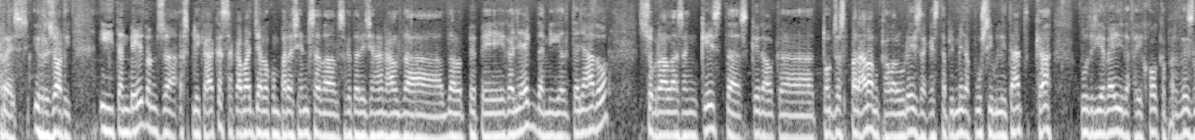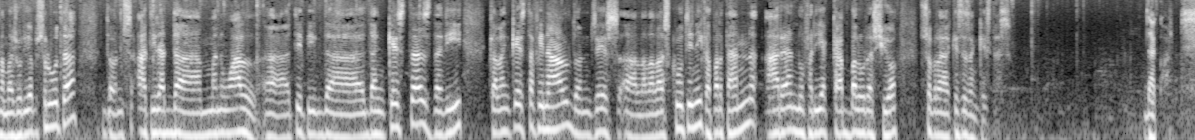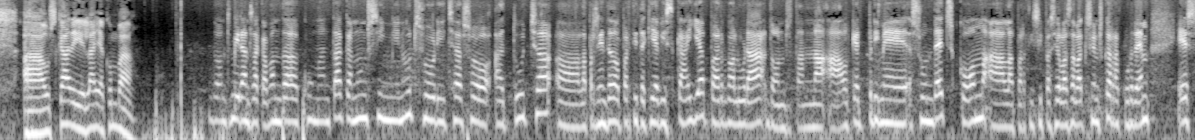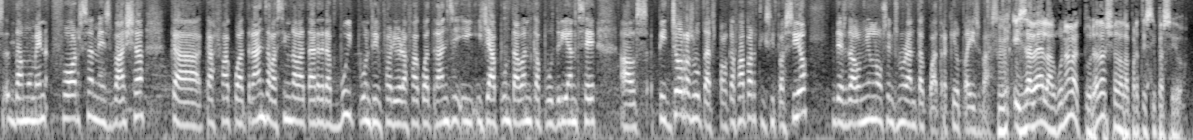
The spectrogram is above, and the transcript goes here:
res, irrisori i també doncs, explicar que s'ha acabat ja la compareixença del secretari general de, del PP gallec, de Miguel Tellado sobre les enquestes que era el que tots esperàvem que valorés aquesta primera possibilitat que podria haver-hi de Feijó que perdés la majoria absoluta doncs ha tirat de manual eh, típic de- d'enquestes de, de dir que l'enquesta final doncs, és eh, la de l'escrutini que per tant ara no faria cap valoració sobre aquestes enquestes D'acord. A Euskadi, Laia, com va? Doncs mira, ens acaben de comentar que en uns 5 minuts surt Itxaso Atutxa, eh, la presidenta del partit aquí a Vizcaya, per valorar doncs, tant eh, aquest primer sondeig com a la participació a les eleccions, que recordem és de moment força més baixa que, que fa 4 anys. A les 5 de la tarda era 8 punts inferior a fa 4 anys i, i ja apuntaven que podrien ser els pitjors resultats pel que fa a participació des del 1994 aquí al País Basc. Mm, Isabel, alguna lectura d'això de la participació?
